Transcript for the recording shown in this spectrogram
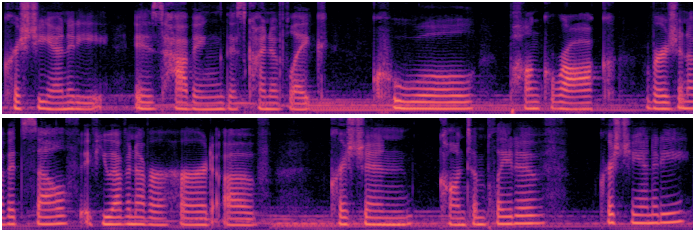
Christianity is having this kind of like cool punk rock version of itself. If you haven't ever heard of Christian contemplative Christianity,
